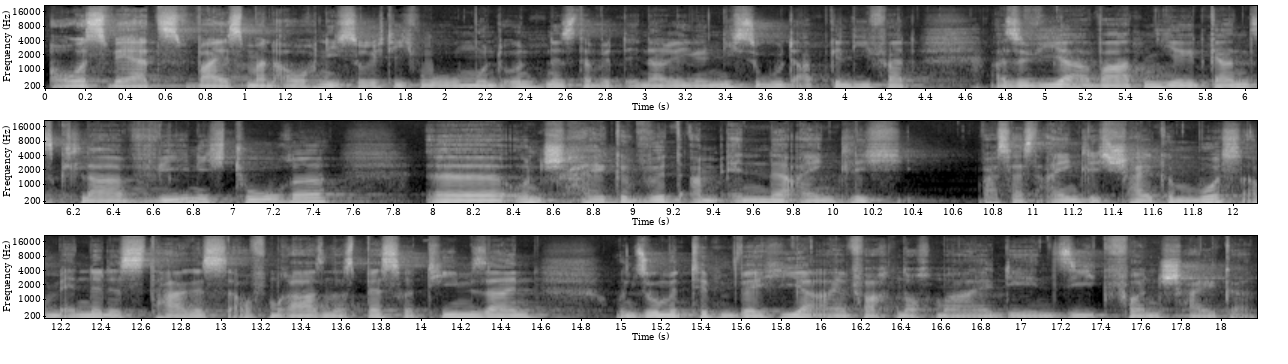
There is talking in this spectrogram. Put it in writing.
Auswärts weiß man auch nicht so richtig, wo oben und unten ist. Da wird in der Regel nicht so gut abgeliefert. Also wir erwarten hier ganz klar wenig Tore. Äh, und Schalke wird am Ende eigentlich was heißt eigentlich, Schalke muss am Ende des Tages auf dem Rasen das bessere Team sein und somit tippen wir hier einfach nochmal den Sieg von Schalke.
